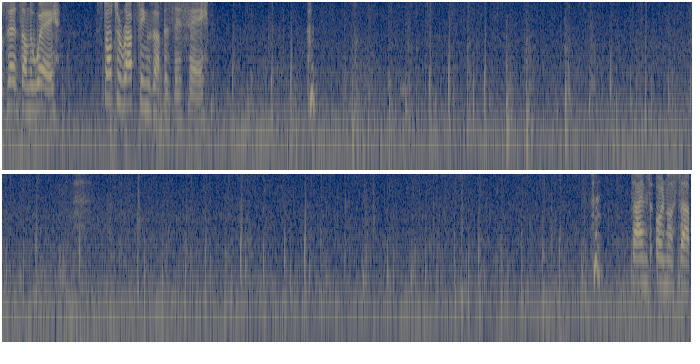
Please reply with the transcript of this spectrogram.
Zeds on the way. Start to wrap things up, as they say. Time's almost up.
